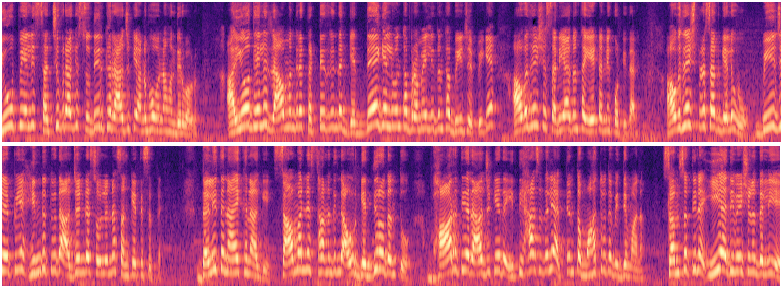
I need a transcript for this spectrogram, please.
ಯು ಪಿಯಲ್ಲಿ ಸಚಿವರಾಗಿ ಸುದೀರ್ಘ ರಾಜಕೀಯ ಅನುಭವವನ್ನು ಹೊಂದಿರುವವರು. ಅಯೋಧ್ಯೆಯಲ್ಲಿ ರಾಮ ಮಂದಿರ ಕಟ್ಟಿದ್ರಿಂದ ಗೆದ್ದೇ ಗೆಲ್ಲುವಂಥ ಭ್ರಮೆಯಲ್ಲಿದ್ದಂಥ ಬಿಜೆಪಿಗೆ ಅವಧೇಶ ಸರಿಯಾದಂಥ ಏಟನ್ನೇ ಕೊಟ್ಟಿದ್ದಾರೆ. ಅವಧೇಶ್ ಪ್ರಸಾದ್ ಗೆಲುವು ಬಿಜೆಪಿಯ ಹಿಂದುತ್ವದ ಅಜೆಂಡಾ ಸೋಲನ್ನ ಸಂಕೇತಿಸುತ್ತೆ. ದಲಿತ ನಾಯಕನಾಗಿ ಸಾಮಾನ್ಯ ಸ್ಥಾನದಿಂದ ಅವ್ರು ಗೆದ್ದಿರೋದಂತೂ ಭಾರತೀಯ ರಾಜಕೀಯದ ಇತಿಹಾಸದಲ್ಲಿ ಅತ್ಯಂತ ಮಹತ್ವದ ವಿದ್ಯಮಾನ. ಸಂಸತ್ತಿನ ಈ ಅಧಿವೇಶನದಲ್ಲಿಯೇ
